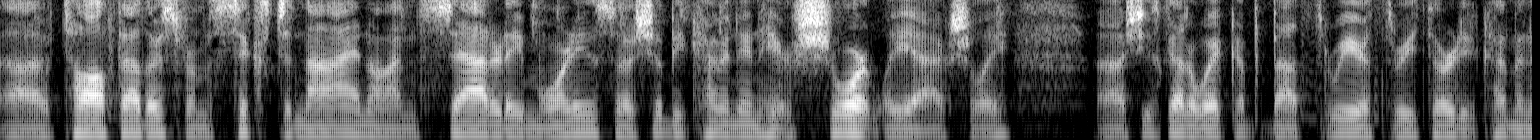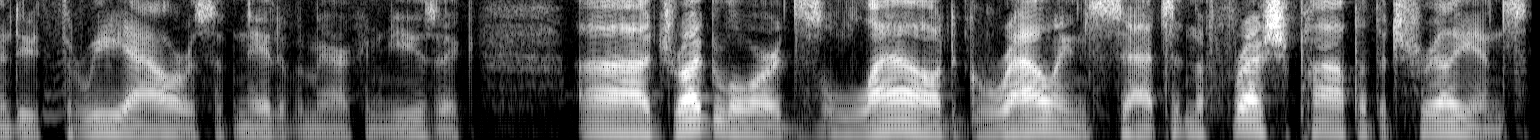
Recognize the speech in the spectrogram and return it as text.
uh, Tall Feathers from 6 to 9 on Saturday mornings. So she'll be coming in here shortly, actually. Uh, she's got to wake up about 3 or 3.30 to come in and do three hours of Native American music. Uh, Drug Lord's loud growling sets and the fresh pop of the Trillions.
